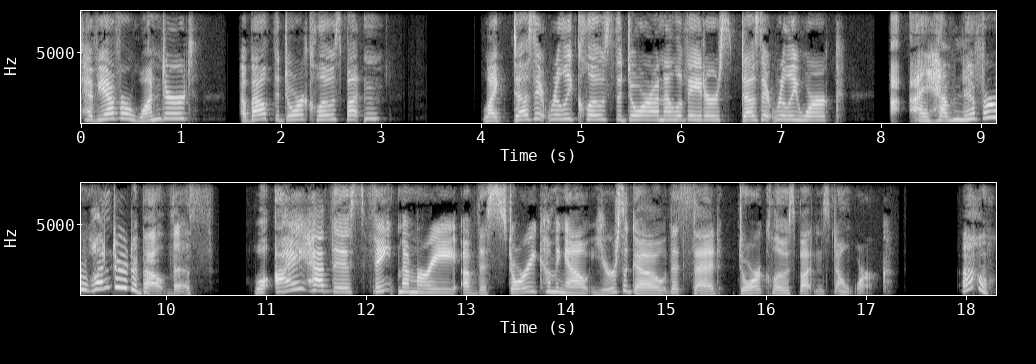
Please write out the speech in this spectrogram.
Have you ever wondered about the door close button? Like, does it really close the door on elevators? Does it really work? I, have never wondered about this. Well, I had this faint memory of this story coming out years ago that said door close buttons don't work. Oh,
